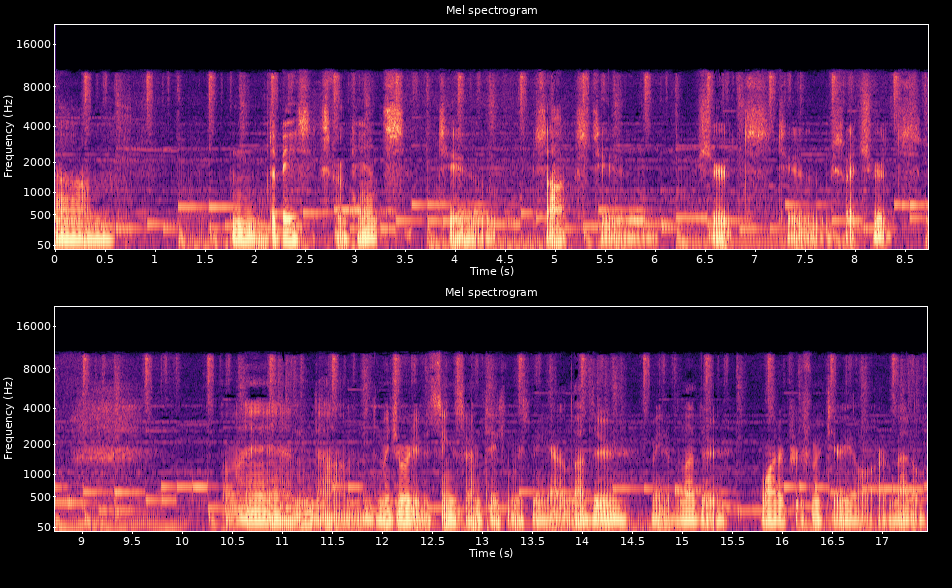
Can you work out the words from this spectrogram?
Um, the basics from pants to socks to shirts to sweatshirts and um, the majority of the things that I'm taking with me are leather, made of leather, waterproof material, or metal,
